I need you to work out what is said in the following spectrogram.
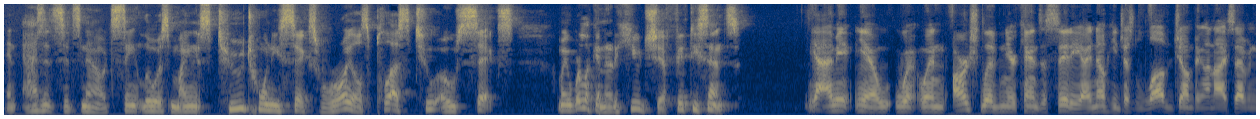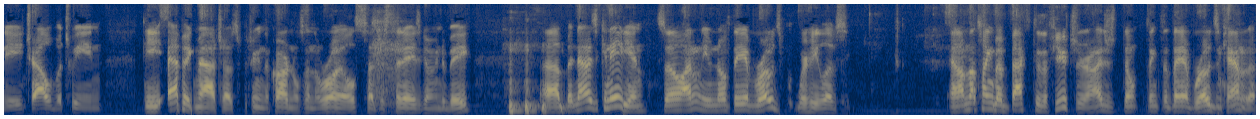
And as it sits now, it's St. Louis minus 226, Royals plus 206. I mean, we're looking at a huge shift, 50 cents. Yeah, I mean, you know, when, when Arch lived near Kansas City, I know he just loved jumping on I 70, travel between the epic matchups between the Cardinals and the Royals, such as today is going to be. uh, but now he's a Canadian, so I don't even know if they have roads where he lives. And I'm not talking about Back to the Future. I just don't think that they have roads in Canada.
